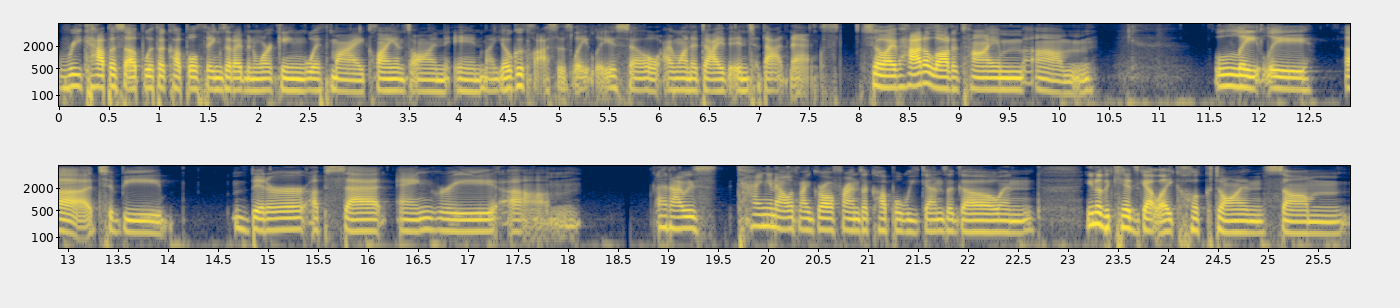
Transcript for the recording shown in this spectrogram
recap us up with a couple things that I've been working with my clients on in my yoga classes lately. So I want to dive into that next. So I've had a lot of time um, lately uh, to be bitter, upset, angry. Um, and I was hanging out with my girlfriends a couple weekends ago, and you know, the kids get like hooked on some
